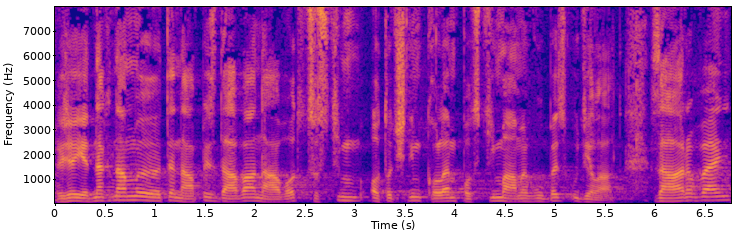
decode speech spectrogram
Takže jednak nám e, ten nápis dává návod, co s tím otočným kolem pod tím máme vůbec udělat. Zároveň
